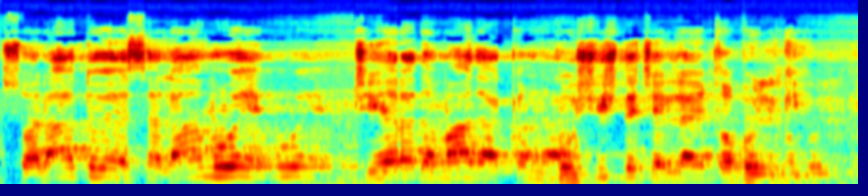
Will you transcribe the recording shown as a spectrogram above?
صلات وې سلام وې چې یاره د ما دا کم کوشش دې چې الله قبول کړي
